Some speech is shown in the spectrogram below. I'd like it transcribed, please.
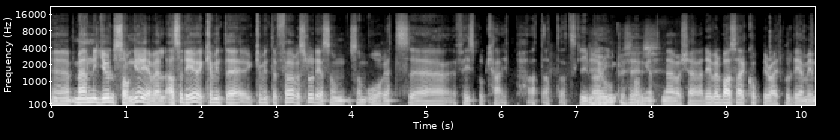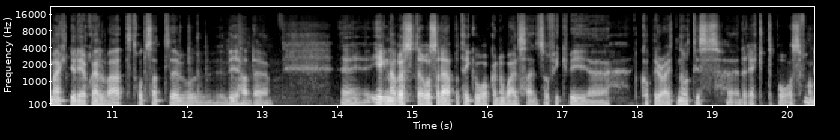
Eh, men julsånger är väl, alltså det kan vi inte, kan vi inte föreslå det som, som årets eh, Facebook-hype? Att, att, att skriva jo, julsånger till nära och kära. Det är väl bara så här copyright-problem. Vi märkte ju det själva, att trots att eh, vi hade eh, egna röster och sådär på Take a Walk on the Wild Side så fick vi eh, copyright notice eh, direkt på oss från,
